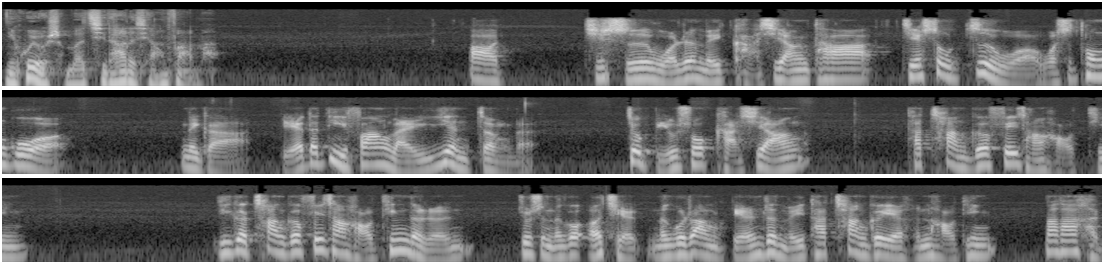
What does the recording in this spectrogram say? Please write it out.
你会有什么其他的想法吗？啊。其实我认为卡西昂他接受自我，我是通过那个别的地方来验证的。就比如说卡西昂，他唱歌非常好听。一个唱歌非常好听的人，就是能够而且能够让别人认为他唱歌也很好听，那他很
